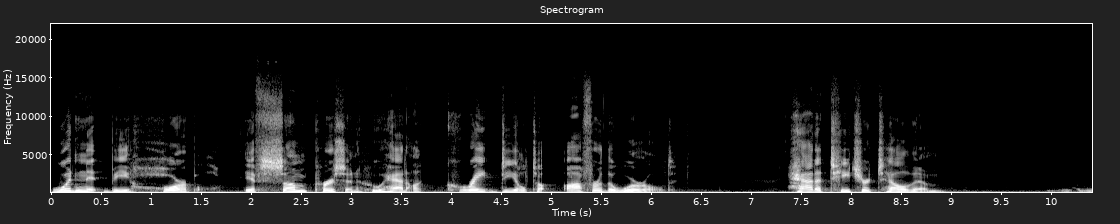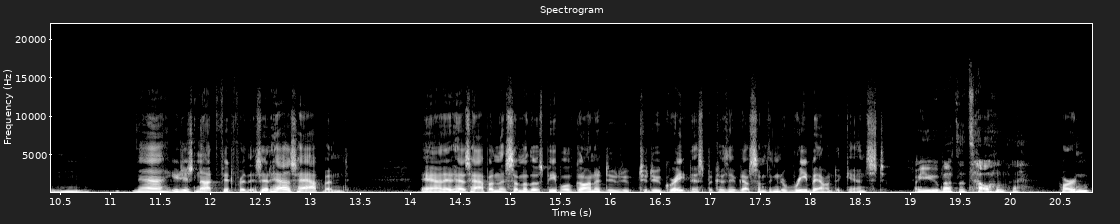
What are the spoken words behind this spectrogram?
Wouldn't it be horrible if some person who had a great deal to offer the world had a teacher tell them, "Mm, nah, you're just not fit for this? It has happened. And it has happened that some of those people have gone to do, to do greatness because they've got something to rebound against. Are you about to tell him that? Pardon?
